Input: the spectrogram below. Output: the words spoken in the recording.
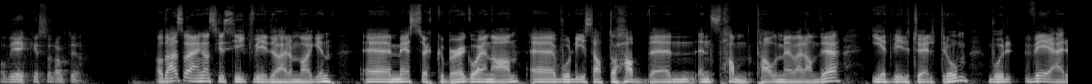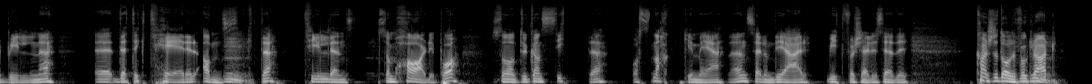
Og vi er ikke så langt unna. Og der så jeg en ganske syk video her om dagen eh, med Zuckerberg og en annen, eh, hvor de satt og hadde en, en, samtale med hverandre i et virtuelt rom, hvor VR-brillene eh, detekterer ansiktet mm. til den som har de på, sånn at du kan sitte og snakke med den, selv om de er vidt forskjellige steder. Kanskje dårlig forklart, mm.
